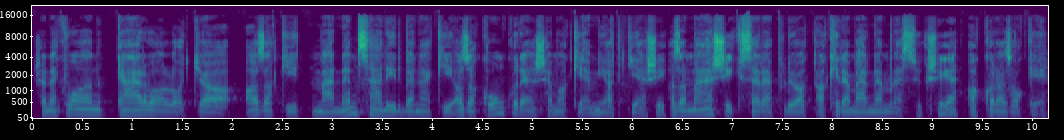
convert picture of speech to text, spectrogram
és ennek van kárvallottja, az, aki már nem szállít be neki, az a konkurensem, aki emiatt kiesik, az a másik szereplő, akire már nem lesz szüksége, akkor az oké. Okay.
